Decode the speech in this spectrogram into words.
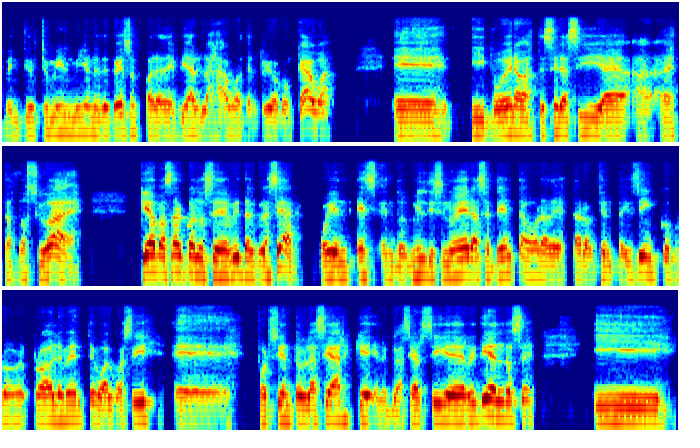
28 mil millones de pesos para desviar las aguas del río Concagua eh, y poder abastecer así a, estas dos ciudades. ¿Qué va a pasar cuando se derrita el glaciar? Hoy en, es, en 2019 era 70, ahora debe estar 85 probablemente o algo así, eh, por ciento glaciar, que el glaciar sigue derritiéndose y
